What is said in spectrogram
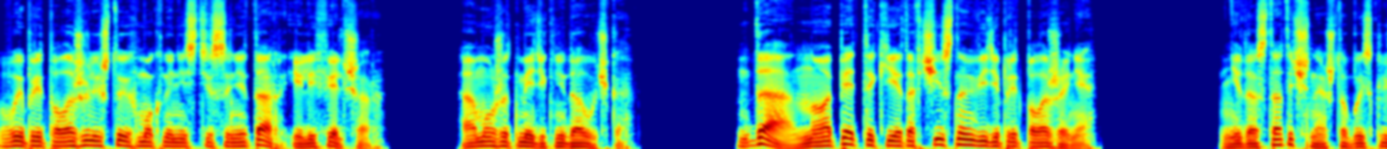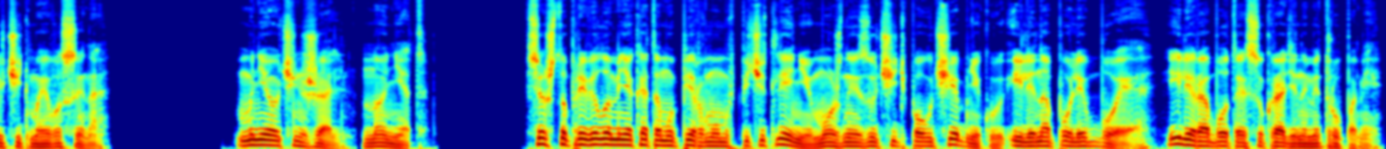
Вы предположили, что их мог нанести санитар или фельдшер. А может, медик-недоучка. Да, но опять-таки это в чистом виде предположения. Недостаточно, чтобы исключить моего сына. Мне очень жаль, но нет. Все, что привело меня к этому первому впечатлению, можно изучить по учебнику или на поле боя, или работая с украденными трупами.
